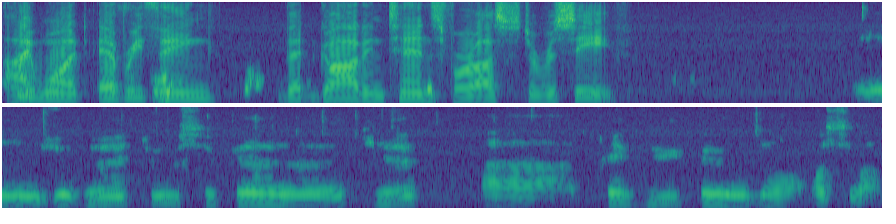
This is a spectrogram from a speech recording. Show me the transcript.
I want everything that God intends for us to receive. Et je veux tout ce que Dieu a prévu que l'on reçoive.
